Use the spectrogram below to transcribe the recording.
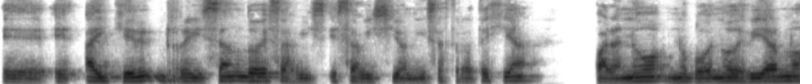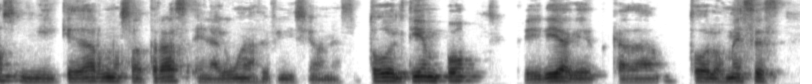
eh, eh, hay que ir revisando esa visión y esa estrategia para no, desviarnos ni quedarnos atrás en algunas definiciones. Todo el tiempo, te diría que cada, todos los meses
